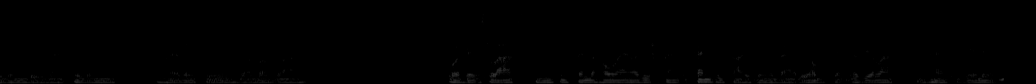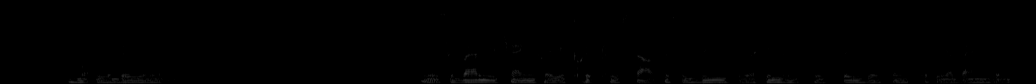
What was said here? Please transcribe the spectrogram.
with them, do that with them, why are they here, blah, blah, blah or if it's lust, then you can spend a whole hour just fantasizing about the object of your lust and how to get it and what you would do with it. It's a value change where you quickly start to see these are the hindrances, these are the things to be abandoned.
